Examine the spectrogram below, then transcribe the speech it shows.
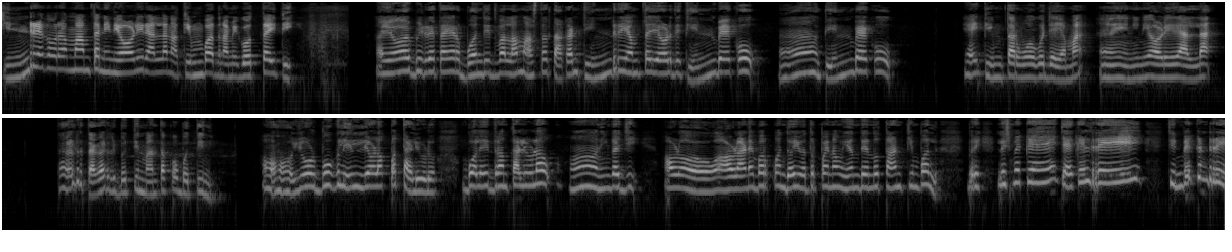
ತಿನ್ರಿ ಗೌರಮ್ಮ ಅಂತ ನೀನು ಹೇಳಿರಲ್ಲ ನಾ ತಿಂಬೋದು ನಮಗೆ ಗೊತ್ತೈತಿ. ಅಯ್ಯೋ, ಬಿಡ್ರೆ ತಯಾರು ಬಂದಿದ್ವಲ್ಲ, ಮಸ್ತ್ ತಗೊಂಡು ತಿನ್ರಿ ಅಂತ ಹೇಳ್ದಿ. ತಿನ್ಬೇಕು. ಹ್ಞೂ ತಿನ್ಬೇಕು. ಹೇ ತಿಂತಾರೆ ಹೋಗು ಜಯಮ್ಮ. ನೀನು ಹೇಳಿ ಅಲ್ಲ. ತಗಡ್ರಿ ತಗಡ್ರಿ ಬತ್ತೀನಿ ಮಂತಕ್ಕೋ ಬತ್ತೀನಿ ಏಳು ಬೋಗ್ಲಿ ಇಲ್ಲಿ ಹೇಳಪ್ಪ ಬತ್ತಾಳಿ ಇವಳು ಬೋಲೆ ಇದ್ರಂತ ಇವಳು ಹಾಂ ನಿಂಗಜ್ಜಿ ಅವಳು, ಅವಳ ಹಣೆ ಬರ್ಕೊಂಡು ಐವತ್ತು ರೂಪಾಯಿ ನಾವು ಎಂದೆಂದು ತಾಂಡ್ ತಿಂಬಲ್. ಬರೀ ಲಿಸ್ಮಕ್ಕೆ ಕೇಳ್ರಿ ತಿನ್ಬೇಕನ್ರಿ.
